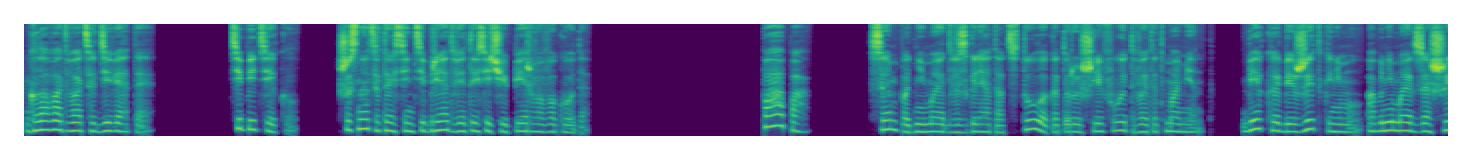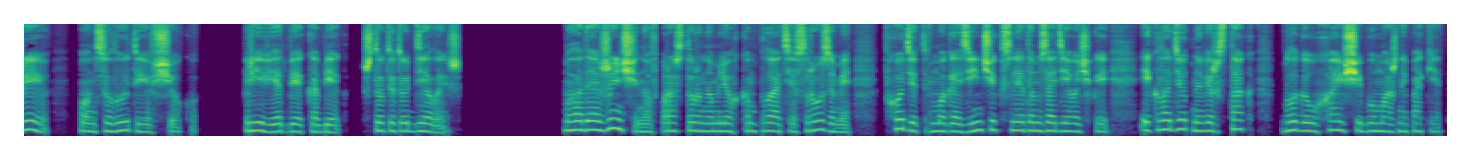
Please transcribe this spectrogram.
Глава 29. Типетикл. 16 сентября 2001 года. «Папа!» Сэм поднимает взгляд от стула, который шлифует в этот момент. Бекка бежит к нему, обнимает за шею, он целует ее в щеку. «Привет, Бекка Бек, что ты тут делаешь?» Молодая женщина в просторном легком платье с розами входит в магазинчик следом за девочкой и кладет на верстак благоухающий бумажный пакет.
